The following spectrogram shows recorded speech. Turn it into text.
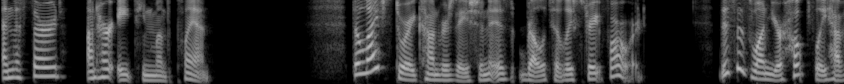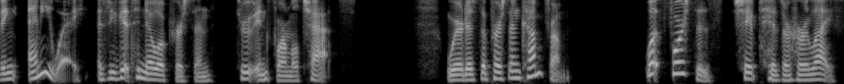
and the third on her 18 month plan. The life story conversation is relatively straightforward. This is one you're hopefully having anyway as you get to know a person through informal chats. Where does the person come from? What forces shaped his or her life?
